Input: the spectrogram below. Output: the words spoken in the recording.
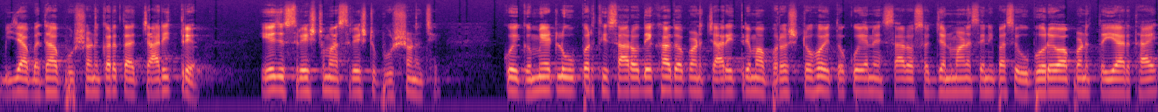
બીજા બધા ભૂષણ કરતાં ચારિત્ર્ય એ જ શ્રેષ્ઠમાં શ્રેષ્ઠ ભૂષણ છે. કોઈ ગમે એટલું ઉપરથી સારો દેખાતો પણ ચારિત્ર્યમાં ભ્રષ્ટ હોય તો કોઈ એને સારો સજ્જન માણસ એની પાસે ઊભો રહેવા પણ તૈયાર થાય.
